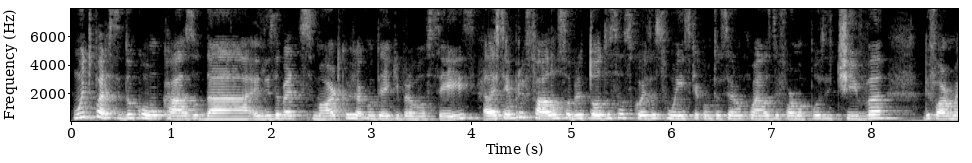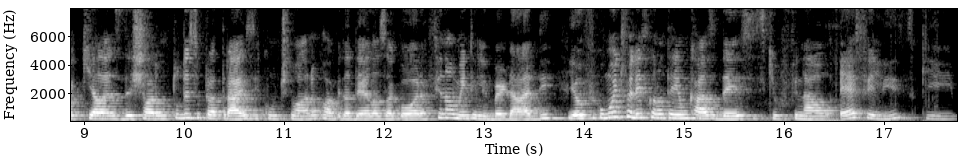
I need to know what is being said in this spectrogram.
muito parecido com o caso da Elizabeth Smart, que eu já contei aqui para vocês. Elas sempre falam sobre todas essas coisas ruins que aconteceram com elas de forma positiva, de forma que elas deixaram tudo isso para trás e continuaram com a vida delas agora, finalmente em liberdade. E eu fico muito feliz quando tem um caso desses que o final é feliz, que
